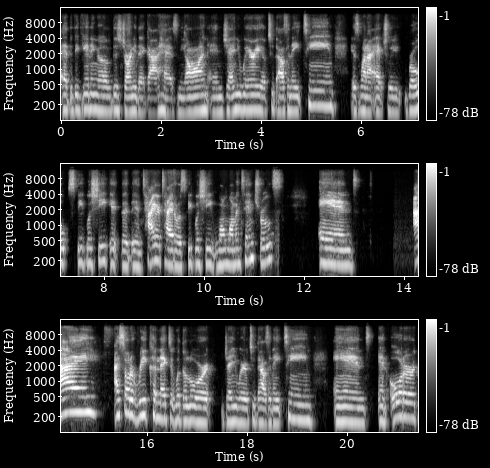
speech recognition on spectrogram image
at the beginning of this journey that God has me on. And January of 2018 is when I actually wrote Speak with Chic. It, the, the entire title is Speak with Chic One Woman, 10 Truths. And I I sort of reconnected with the Lord January 2018 and in order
